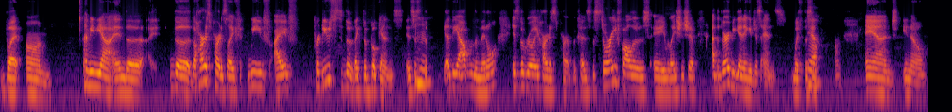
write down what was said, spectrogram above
But um, I mean, yeah, and the the the hardest part is like we've I've produced the like the bookends. It's just Mhm. the, the album in the middle is the really hardest part because the story follows a relationship. At the very beginning, it just ends with the Yeah. song, and you know,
